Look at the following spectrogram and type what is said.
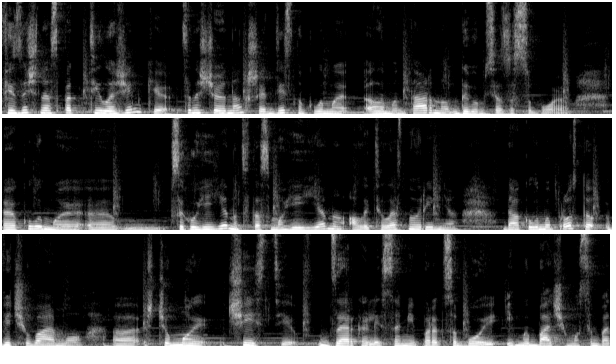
Фізичний аспект тіла жінки це не що інакше, як дійсно, коли ми елементарно дивимося за собою. Е, Коли ми е, психогієна, це та самогієна, але тілесного рівня. Да, коли ми просто відчуваємо, е, що ми чисті в дзеркалі самі перед собою, і ми бачимо себе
